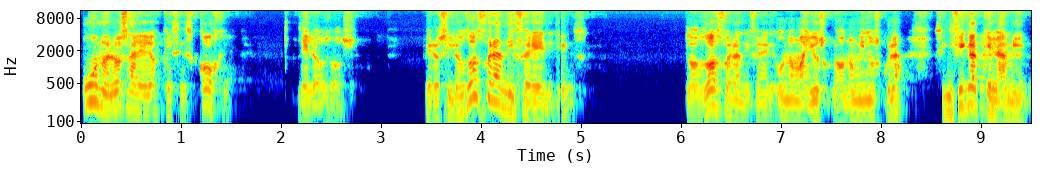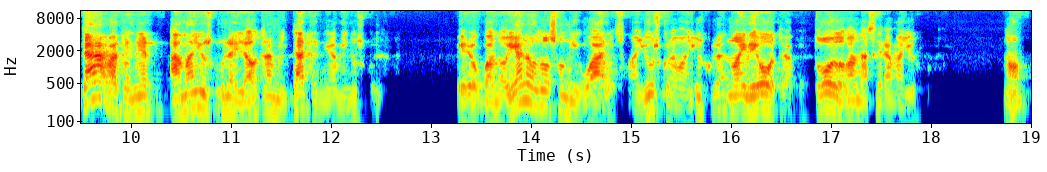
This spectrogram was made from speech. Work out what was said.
uno de los alelos que se escoge de los dos. Pero si los dos fueran diferentes, los dos fueran diferentes, uno mayúscula, uno minúscula, significa que la mitad va a tener A mayúscula y la otra mitad tiene A minúscula. Pero cuando ya los dos son iguales, mayúscula, mayúscula, no hay de otra, que todos van a ser A mayúscula, ¿no?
